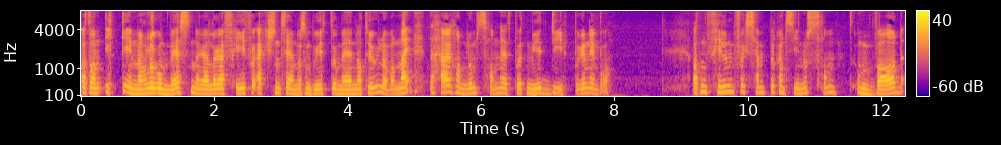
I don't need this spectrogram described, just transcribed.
At han ikke inneholder romvesener eller er fri for actionscener som bryter med naturloven. Nei, det her handler om sannhet på et mye dypere nivå. At en film f.eks. kan si noe sant om hva det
